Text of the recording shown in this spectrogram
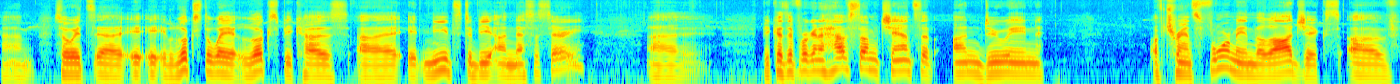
Um, so it's, uh, it, it, looks the way it looks because uh, it needs to be unnecessary. Uh, because if we're going to have some chance of undoing, of transforming the logics of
